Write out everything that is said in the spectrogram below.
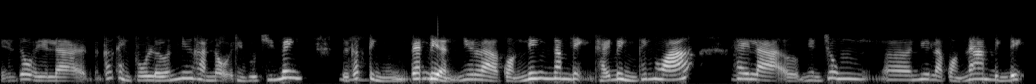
thế rồi là các thành phố lớn như Hà Nội, Thành phố Hồ Chí Minh, rồi các tỉnh ven biển như là Quảng Ninh, Nam Định, Thái Bình, Thanh Hóa, hay là ở miền Trung uh, như là Quảng Nam, Bình Định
